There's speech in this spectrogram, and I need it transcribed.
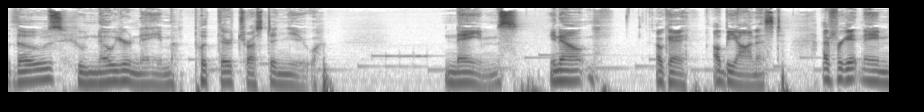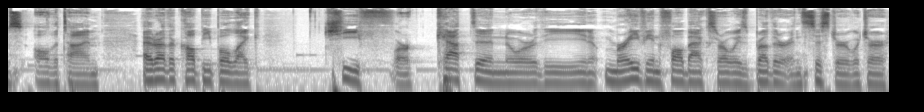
Those who know your name put their trust in you names. You know, okay, I'll be honest. I forget names all the time. I'd rather call people like chief or captain or the you know Moravian fallbacks are always brother and sister, which are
